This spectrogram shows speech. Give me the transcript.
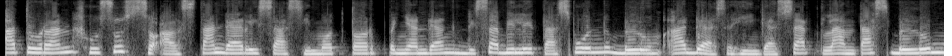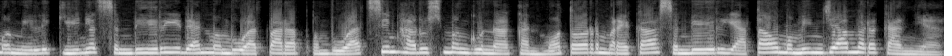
Aturan khusus soal standarisasi motor penyandang disabilitas pun belum ada sehingga set lantas belum memiliki unit sendiri dan membuat para pembuat SIM harus menggunakan motor mereka sendiri atau meminjam rekannya.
